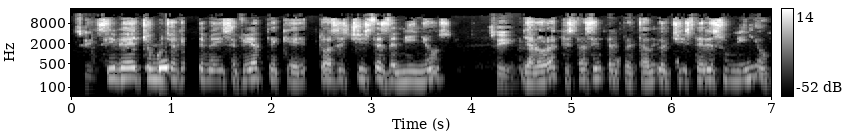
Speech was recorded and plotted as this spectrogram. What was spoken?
Sí. sí, de hecho, mucha gente me dice, fíjate que tú haces chistes de niños Sí. Y a la hora que estás interpretando el chiste, eres un niño.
